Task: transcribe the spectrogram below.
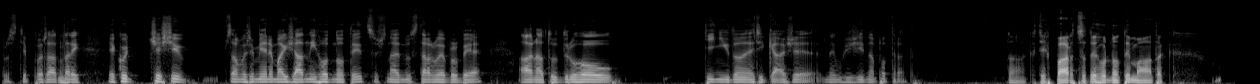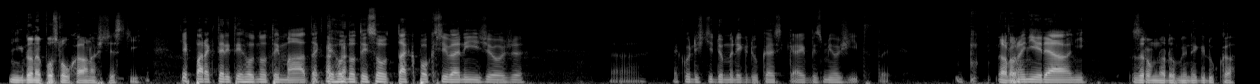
Prostě pořád tady, hmm. jako Češi samozřejmě nemají žádné hodnoty, což na jednu stranu je blbě, a na tu druhou ti nikdo neříká, že nemůžeš žít na potrat. Tak, těch pár, co ty hodnoty má, tak nikdo neposlouchá naštěstí. Těch pár, který ty hodnoty má, tak ty hodnoty jsou tak pokřivený, že jo, že eh, jako když ti Dominik Duka říká, jak bys měl žít, tak ano. to není ideální. Zrovna Dominik Duka.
